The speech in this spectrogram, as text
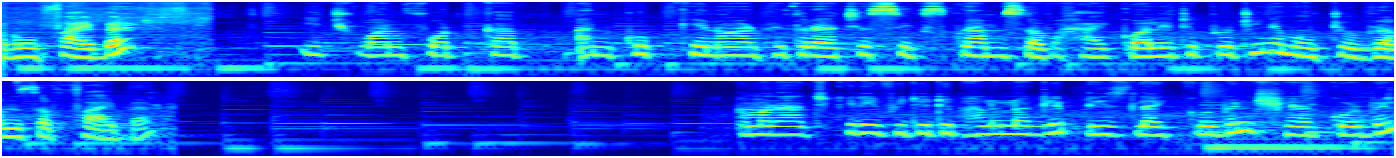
এবং fibre each one fourth cup uncook কিনোয়ার ভেতরে আছে six grams of high quality protein এবং টু গ্রামস অফ ফাইবার আমার আজকের এই ভিডিওটি ভালো লাগলে প্লিজ লাইক করবেন শেয়ার করবেন।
